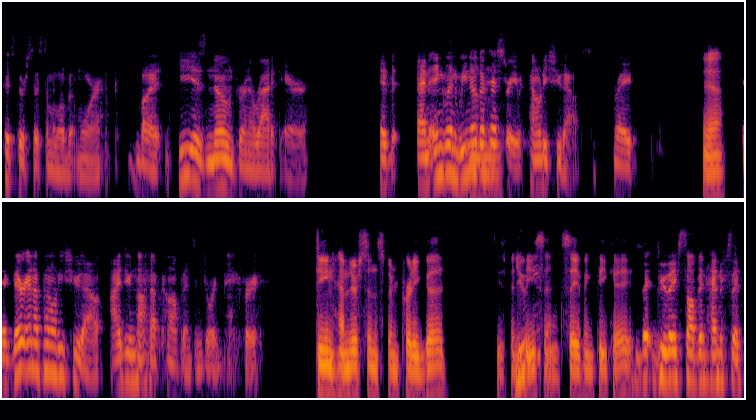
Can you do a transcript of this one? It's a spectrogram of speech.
fits their system a little bit more. But he is known for an erratic error. If and England, we know their Mhm. history with penalty shootouts, right? Yeah. If they're in a penalty shootout, I do not have confidence in Jordan Pickford. Dean Henderson's been pretty good. He's been You- decent at saving PKs. Do they sub in Henderson?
